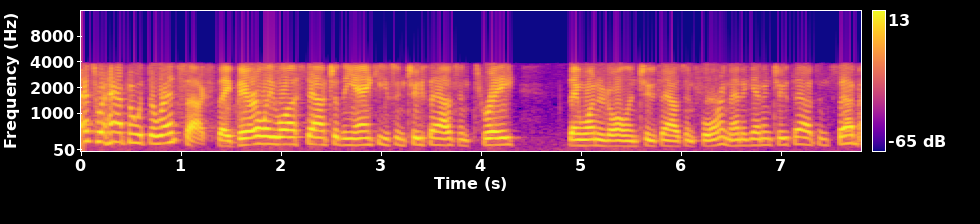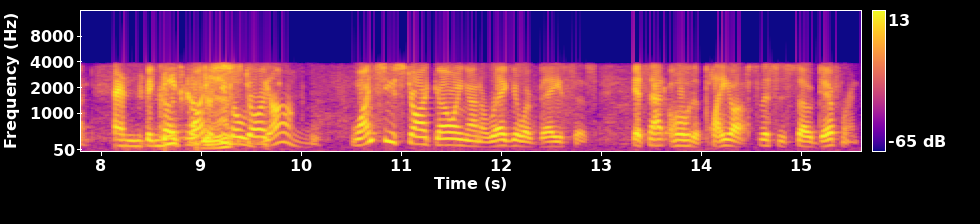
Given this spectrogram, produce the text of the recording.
that's what happened with the Red Sox. They barely lost out to the Yankees in 2003. They won it all in 2004 and then again in 2007. And because once you so start young once you start going on a regular basis, it's not oh the playoffs. This is so different.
